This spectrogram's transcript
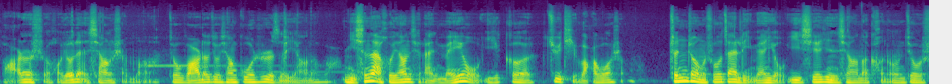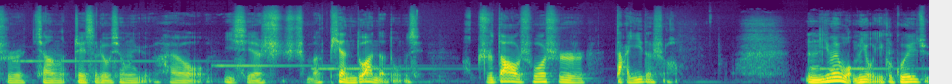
玩的时候，有点像什么？就玩的就像过日子一样的玩。你现在回想起来，你没有一个具体玩过什么。真正说在里面有一些印象的，可能就是像这次流星雨，还有一些什么片段的东西。直到说是大一的时候。嗯，因为我们有一个规矩，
